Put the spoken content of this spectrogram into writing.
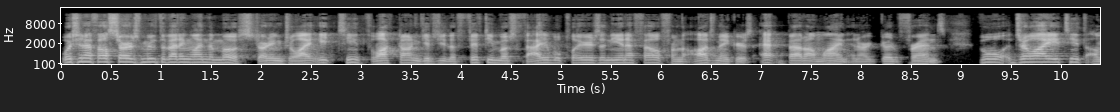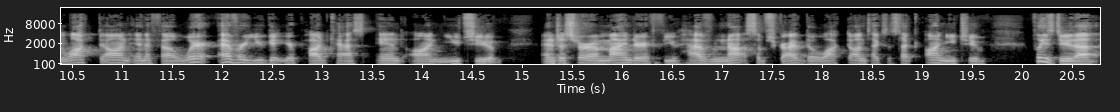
Which NFL stars move the betting line the most? Starting July 18th, Locked On gives you the 50 most valuable players in the NFL from the odds makers at BetOnline and our good friends. Well, July 18th on Locked On NFL, wherever you get your podcasts and on YouTube. And just a reminder if you have not subscribed to Locked On Texas Tech on YouTube, please do that.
